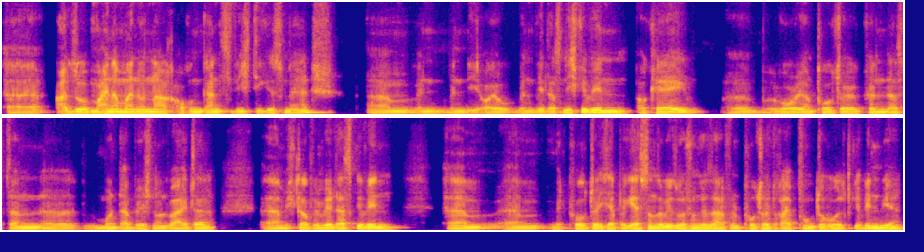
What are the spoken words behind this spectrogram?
äh, also meiner Meinung nach auch ein ganz wichtiges Match. Ähm, wenn, wenn, die Euro, wenn wir das nicht gewinnen, okay, äh, Rory und Poulter können das dann äh, Mund abwischen und weiter. Ähm, ich glaube, wenn wir das gewinnen, ähm, ähm, mit Poulter. Ich habe ja gestern sowieso schon gesagt, wenn Poulter drei Punkte holt, gewinnen wir.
